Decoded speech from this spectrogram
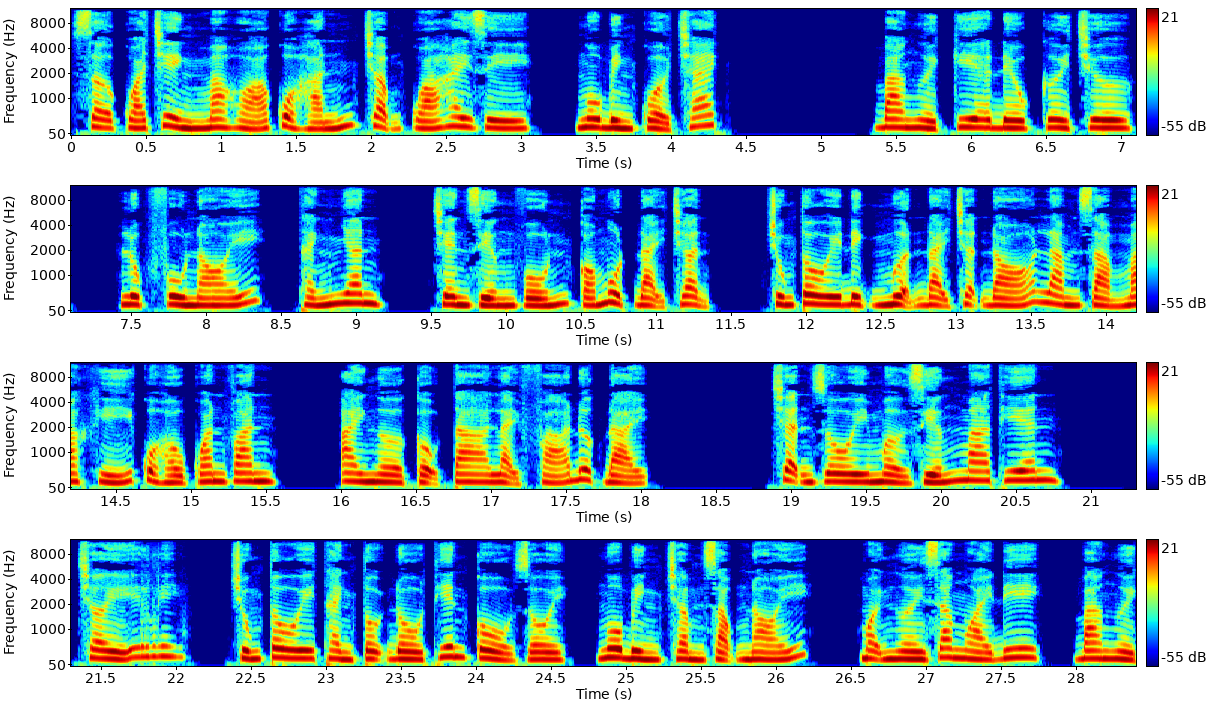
sợ quá trình ma hóa của hắn chậm quá hay gì, Ngô Bình quở trách. Ba người kia đều cười trừ, Lục Phù nói, Thánh Nhân, trên giếng vốn có một đại trận, chúng tôi định mượn đại trận đó làm giảm ma khí của Hầu Quan Văn, ai ngờ cậu ta lại phá được đại. Trận rồi mở giếng ma thiên. Trời ơi, chúng tôi thành tội đồ thiên cổ rồi, Ngô Bình trầm giọng nói, mọi người ra ngoài đi, ba người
